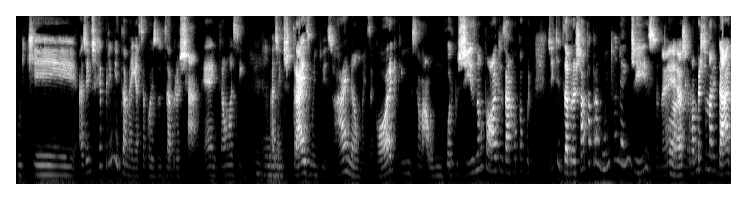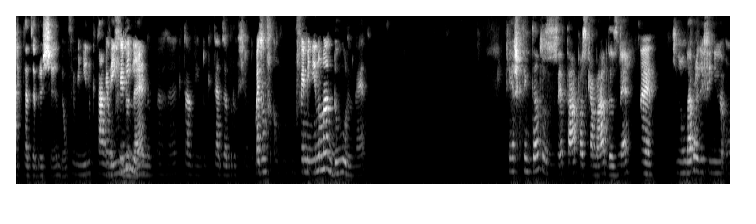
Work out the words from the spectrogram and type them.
porque a gente reprime também essa coisa do desabrochar, né? Então, assim, a gente traz muito isso. Ai, não, mas agora que tem, sei lá, um corpo X não pode usar roupa curta. Gente, desabrochar tá pra muito além disso, né? Claro. Acho que é uma personalidade que tá desabrochando, é um feminino que tá É um vindo, feminino né? que tá vindo, que tá desabrochando. Mas um, um feminino maduro, né? Tem, acho que tem tantas etapas, camadas, né? É. Que não dá pra definir um,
